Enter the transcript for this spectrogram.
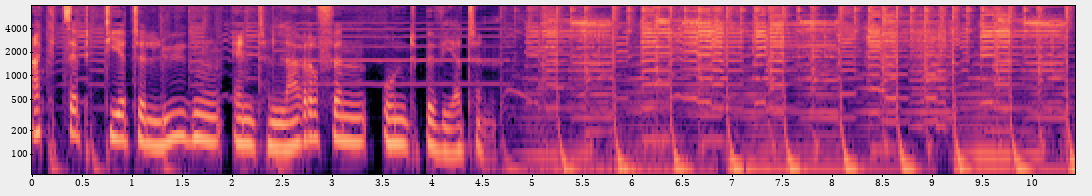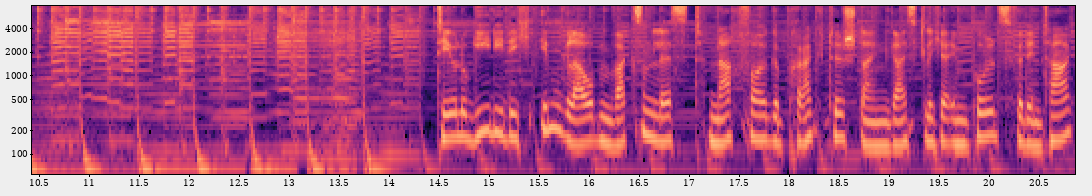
akzeptierte Lügen entlarven und bewerten. Theologie, die dich im Glauben wachsen lässt, Nachfolge praktisch dein geistlicher Impuls für den Tag.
